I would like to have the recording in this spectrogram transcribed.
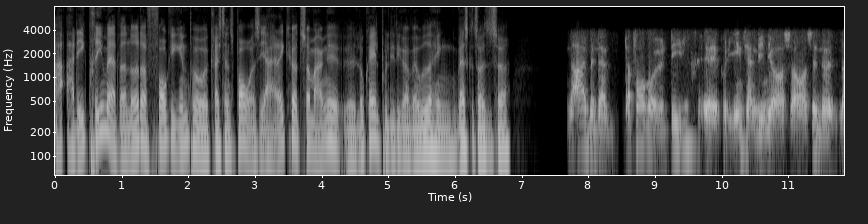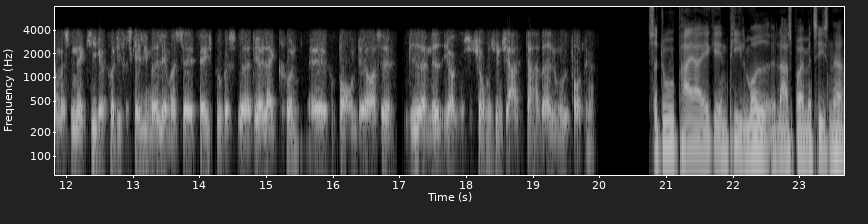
Har, har det ikke primært været noget, der foregik ind på Christiansborg? Altså, jeg har ikke hørt så mange øh, lokalpolitikere være ude og hænge vasketøj til tørre. Nej, men der, der foregår jo en del øh, på de interne linjer også, og også når, når man sådan øh, kigger på de forskellige medlemmers øh, Facebook osv. Det er heller ikke kun øh, på borgen, det er også videre ned i organisationen, synes jeg, der har været nogle udfordringer. Så du peger ikke en pil mod øh, Lars Bøge Mathisen her?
